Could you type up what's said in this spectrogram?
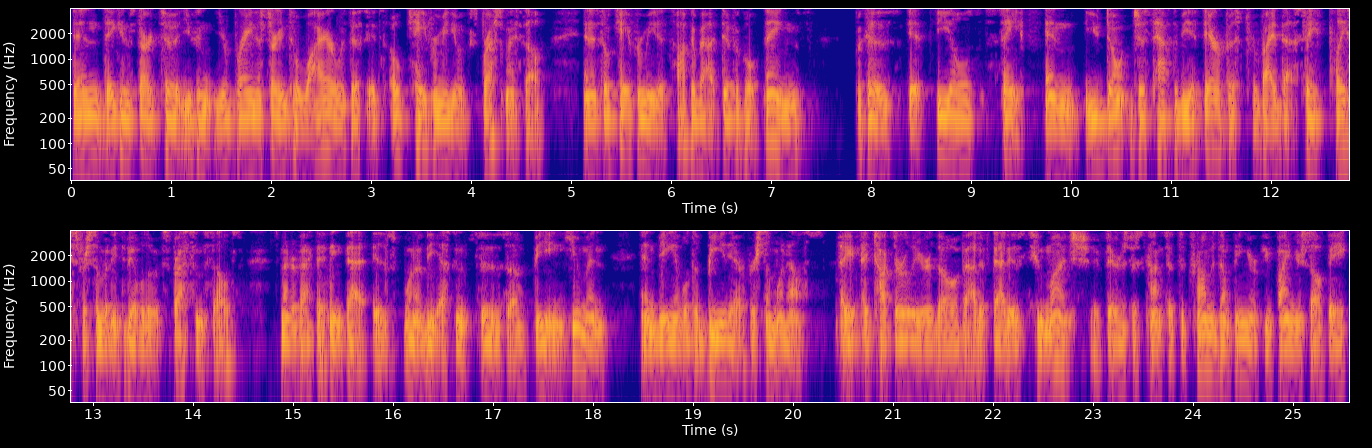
then they can start to, you can, your brain is starting to wire with this. It's okay for me to express myself and it's okay for me to talk about difficult things because it feels safe. And you don't just have to be a therapist to provide that safe place for somebody to be able to express themselves. As a matter of fact, I think that is one of the essences of being human and being able to be there for someone else. I, I, talked earlier though about if that is too much, if there's this concept of trauma dumping, or if you find yourself a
